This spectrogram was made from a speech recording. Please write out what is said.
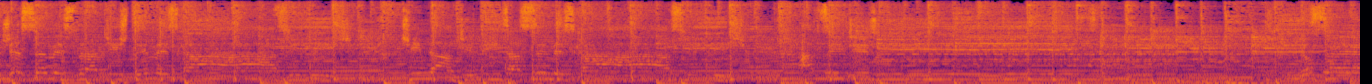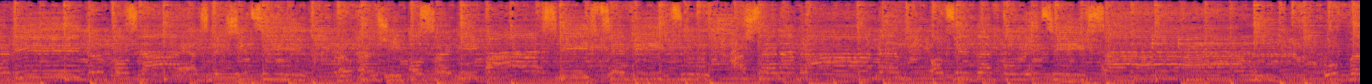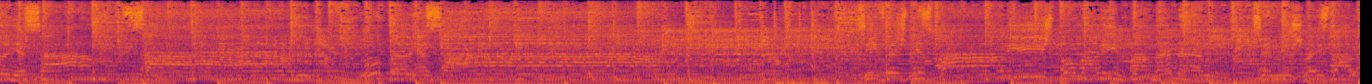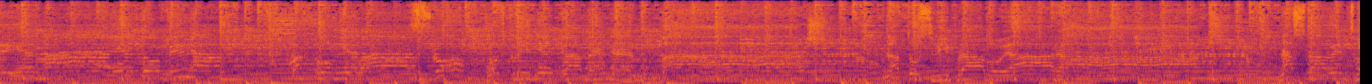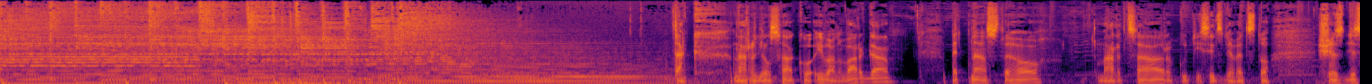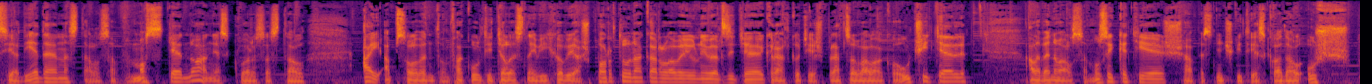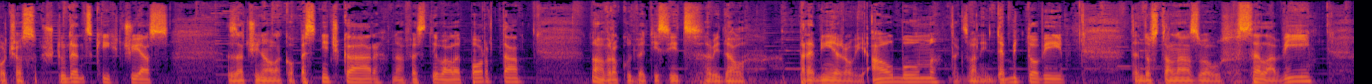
že se mi ztratíš, ty mi scházíš, čím dál tím víc asi mi scházíš. A chci ti říct, klidně kamenem má na to svý právo já rád nastavím tvář. Tak, narodil sa ako Ivan Varga 15 marca roku 1961, stalo sa v Moste, no a neskôr sa stal aj absolventom Fakulty telesnej výchovy a športu na Karlovej univerzite, krátko tiež pracoval ako učiteľ ale venoval sa muzike tiež a pesničky tie skladal už počas študentských čias. Začínal ako pesničkár na festivale Porta, no a v roku 2000 vydal premiérový album, tzv. debitový. Ten dostal názov Sela V.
